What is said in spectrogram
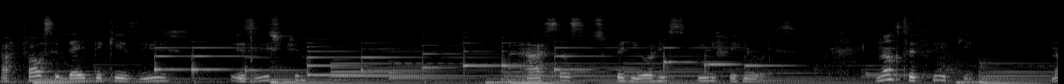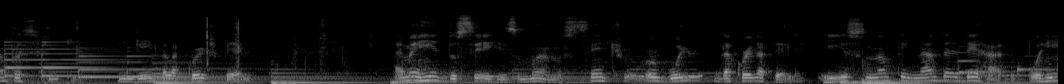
a falsa ideia de que existe, existe raças superiores e inferiores. Não classifique, não classifique ninguém pela cor de pele. A maioria dos seres humanos sente orgulho da cor da pele, e isso não tem nada de errado. Porém,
